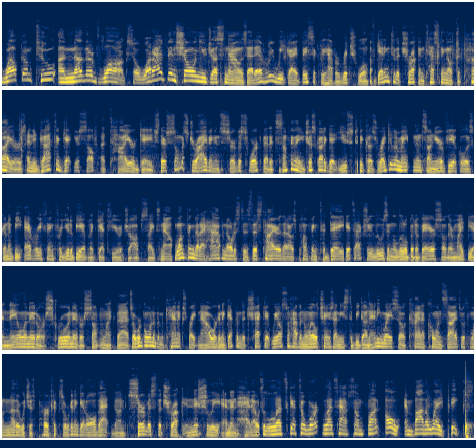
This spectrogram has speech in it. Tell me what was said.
welcome to another vlog. So what I've been showing you just now is that every week I basically have a ritual of getting to the truck and testing out the tires and you got to get yourself a tire gauge. There's so much driving and service work that it's something that you just got to get used to because regular maintenance on your vehicle is going to be everything for you to be able to get to your job sites. Now, one thing that I have noticed is this tire that I was pumping today, it's actually losing a little bit of air so there might be a nail in it or a screw in it or something like that. So we're going to the mechanics right now. We're going to get them to check it. We also have an oil change that needs to be done anyway, so it kind of coincides with one another, which is perfect. So we're going to get all that done, service the truck initially, and then head out. So let's get to work. Let's have some fun. Oh, and by the way, peeps,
